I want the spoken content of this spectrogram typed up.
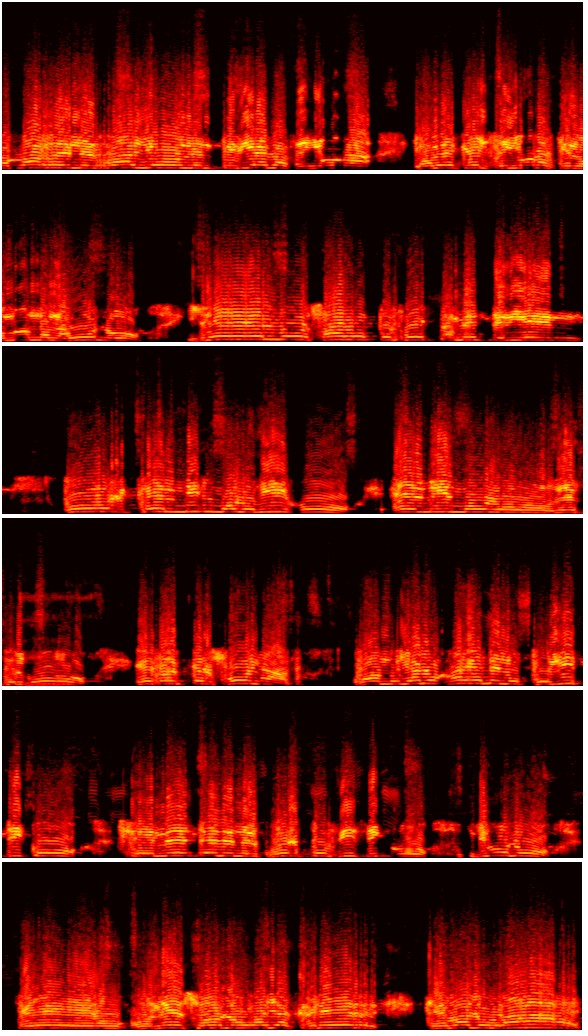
hablar en el radio, le impedía a la señora. Ya ve que hay señoras que lo mandan a uno. Y él lo sabe perfectamente bien, porque él mismo lo dijo, él mismo lo divulgó. Esas personas cuando ya lo hayan en lo político, se meten en el cuerpo físico de uno, pero con eso no vaya a creer que va a lograr.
